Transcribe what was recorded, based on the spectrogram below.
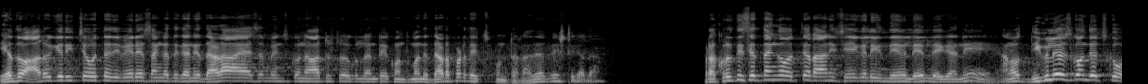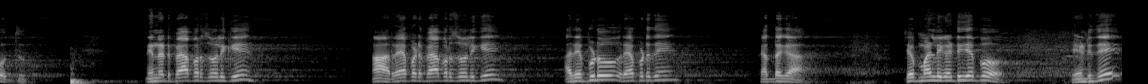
ఏదో ఆరోగ్యరీత్యా వస్తే అది వేరే సంగతి కానీ దడ ఆయాసం పెంచుకొని ఆర్టిస్ట్ రోగులు అంటే కొంతమంది దడపడ తెచ్చుకుంటారు. అదే వేస్ట్ కదా. ప్రకృతి సిద్ధంగా వస్తే రాని చేయగలిగింది ఏం లేదులే కానీ అనవ దిగులేసుకొని తెచ్చుకోవద్దు. నిన్నటి పేపర్ జోలికి? రేపటి పేపర్ జోలికి? అది ఎప్పుడు రేపటిది? పెద్దగా. చెప్పు మళ్ళీ గట్టి చెప్పు. ఏంటిది?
